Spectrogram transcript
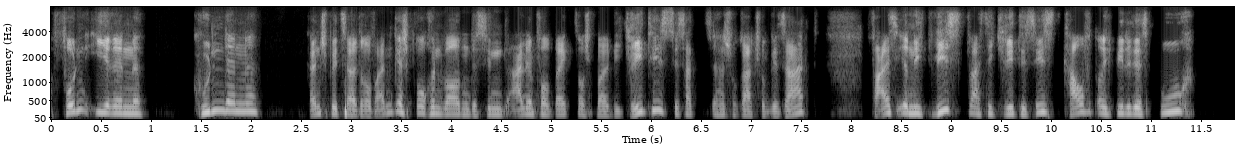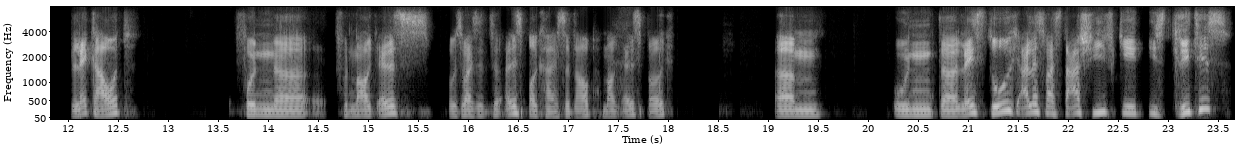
von ihren Kunden ganz speziell darauf angesprochen worden. Das sind allen vorweg erstmal die Kritis, das hat Herr schon gerade schon gesagt. Falls ihr nicht wisst, was die Kritis ist, kauft euch bitte das Buch Blackout von, äh, von Mark Els, beziehungsweise Ellsberg heißt er, glaube Mark Ellsberg. Ähm, und äh, lässt durch, alles, was da schief geht, ist Kritis.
